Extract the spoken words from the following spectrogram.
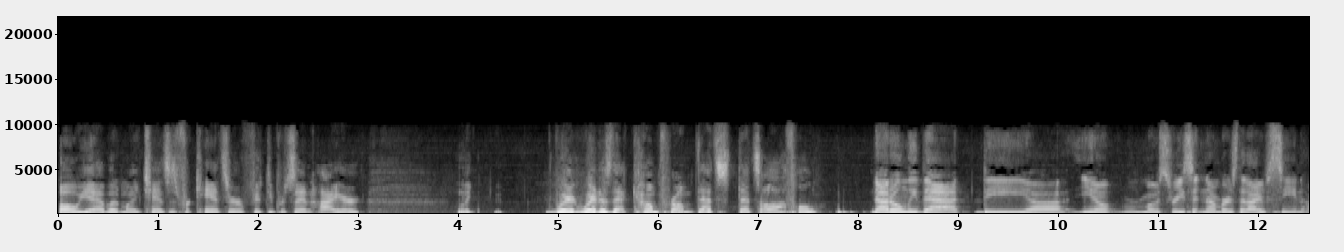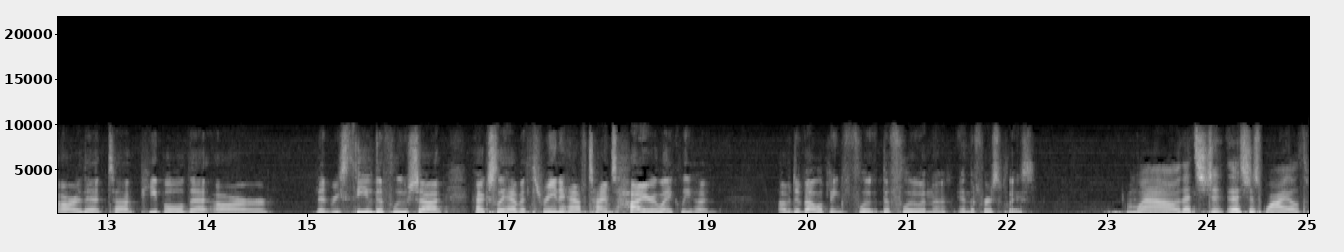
Oh yeah, but my chances for cancer are fifty percent higher. Like, where where does that come from? That's that's awful. Not only that, the uh, you know most recent numbers that I've seen are that uh, people that are that receive the flu shot actually have a three and a half times higher likelihood of developing flu the flu in the in the first place. Wow, that's just that's just wild.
